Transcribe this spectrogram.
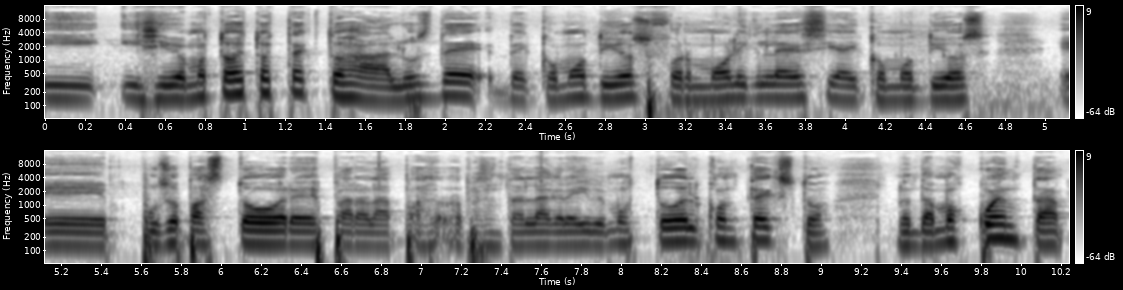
y, y, si vemos todos estos textos a la luz de, cómo Dios formó la iglesia y cómo Dios eh, puso pastores para, la, presentar la grey, vemos todo el contexto, nos damos cuenta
